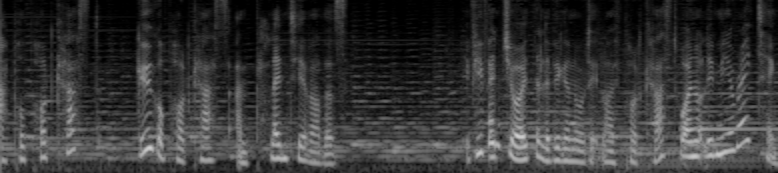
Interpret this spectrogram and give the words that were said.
Apple Podcast, Google Podcasts, and plenty of others. If you've enjoyed the Living a Nordic Life podcast, why not leave me a rating?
